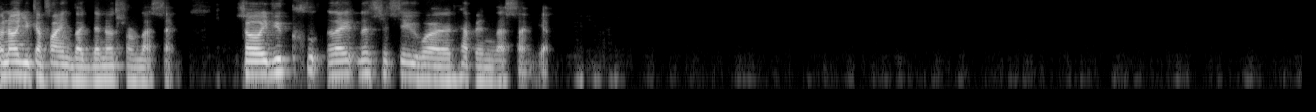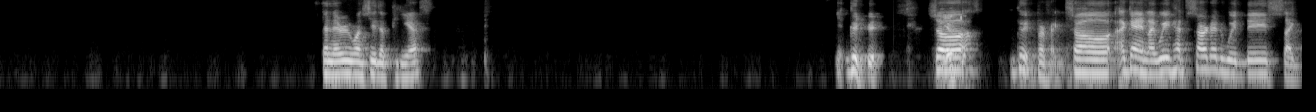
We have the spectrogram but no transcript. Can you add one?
So now you can find like the notes from last time. So if you like, let's just see what happened last time. Yeah. Can everyone see the PDF? Yeah, good, good. So yep. good, perfect. So again, like we had started with this like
